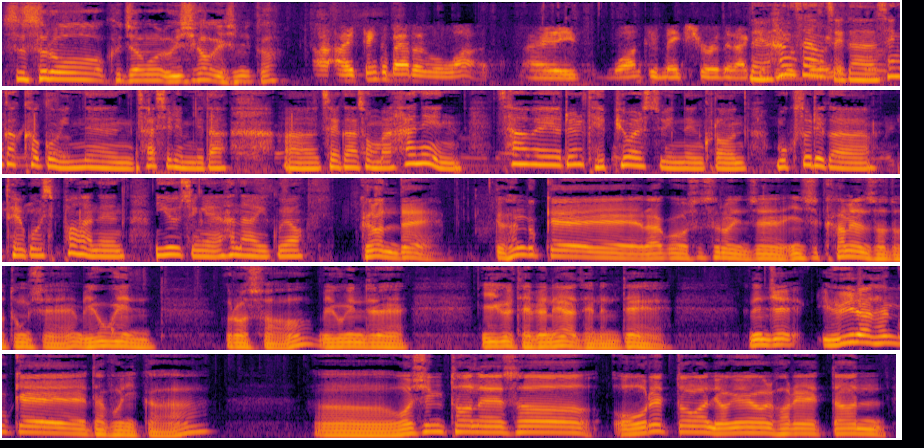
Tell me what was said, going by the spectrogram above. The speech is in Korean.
스스로 그 점을 의식하고 계십니까? I, I think about it a lot. I want to make sure that I 네, can a 항상 제가 생각하고 있는 사실입니다. 아, 제가 정말 한인 사회를 대표할 수 있는 그런 목소리가 되고 싶어 하는 이유 중에 하나이고요. 그런데 그 한국계라고 스스로 이제 인식하면서도 동시에 미국인으로서 미국인들의 이익을 대변해야 되는데 근데 이제 유일한 한국계다 보니까 어 워싱턴에서 오랫동안 영향을 발휘했던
